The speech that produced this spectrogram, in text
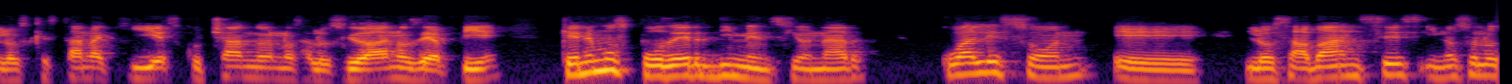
los que están aquí escuchándonos, a los ciudadanos de a pie, queremos poder dimensionar cuáles son los avances, y no solo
